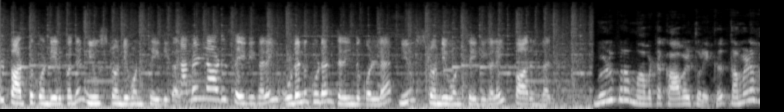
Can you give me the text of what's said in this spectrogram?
நீங்கள் பார்த்து கொண்டிருப்பது நியூஸ் டுவெண்டி ஒன் செய்திகள். தமிழ்நாடு செய்திகளை உடனுக்குடன் தெரிந்து கொள்ள நியூஸ் டுவெண்டி ஒன் செய்திகளை பாருங்கள். விழுப்புரம் மாவட்ட காவல்துறைக்கு தமிழக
